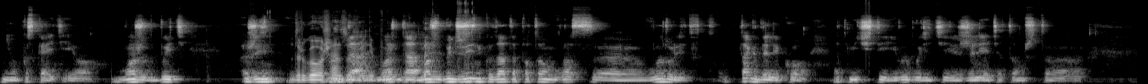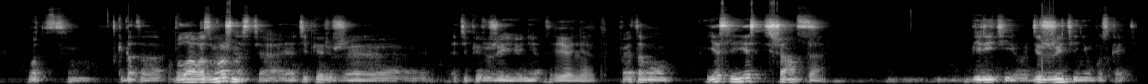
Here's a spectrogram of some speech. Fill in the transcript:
не упускайте его. Может быть, жизнь... Другого шанса да, уже не будет. Может, да, да, может быть, жизнь куда-то потом вас э, вырулит так далеко от мечты, и вы будете жалеть о том, что вот когда-то была возможность, а, а теперь уже, а теперь уже ее нет. Ее нет. Поэтому, если есть шанс, да. берите его, держите, не упускайте.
